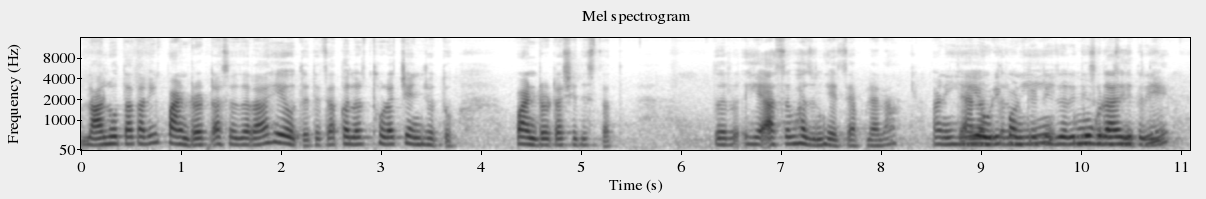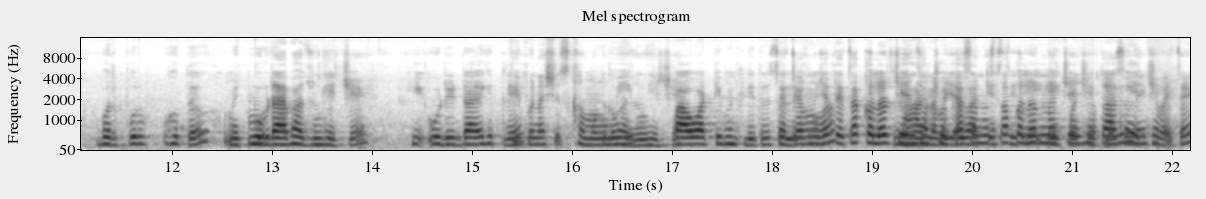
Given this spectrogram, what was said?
लाल होतात आणि पांढरट असं जरा हे होतं. त्याचा कलर थोडा चेंज होतो. पांढरट असे दिसतात. तर हे असं भाजून घ्यायचं आहे आपल्याला. आणि ही एवढी क्वांटिटी मी जरी मूग डाळ घेतली. भरपूर होतं. मूग डाळ भाजून घ्यायची आहे. ही उडीद डाळ घेतली पण अशीच खमंग भाजून घ्यायची. पाव वाटी म्हटली तर चालेल त्याच्यावर म्हणजे त्याचा कलर चेंज झाला पाहिजे. असा नुसता कलर न चेंज होता असं नाही आपल्याला ठेवायचं. आहे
